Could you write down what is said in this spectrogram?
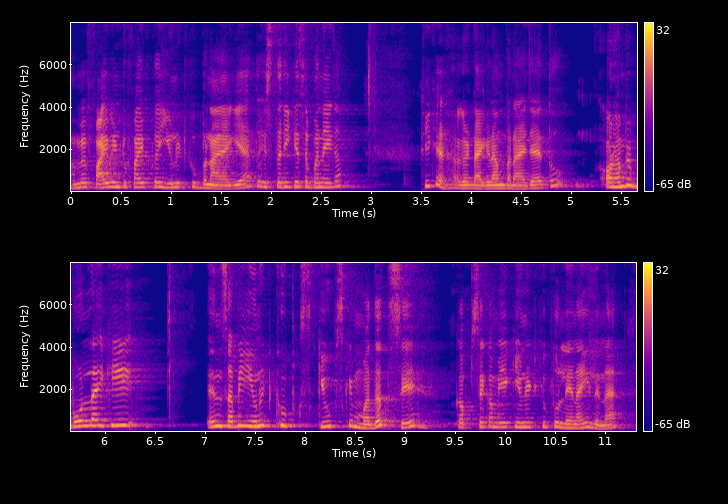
हमें फाइव इंटू फाइव का यूनिट क्यूब बनाया गया है तो इस तरीके से बनेगा। ठीक है? अगर डायग्राम बनाया जाए तो। और हमें बोल रहा है कि इन सभी यूनिट क्यूब्स क्यूब्स के मदद से कम से कम एक यूनिट क्यूब तो लेना ही लेना है।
